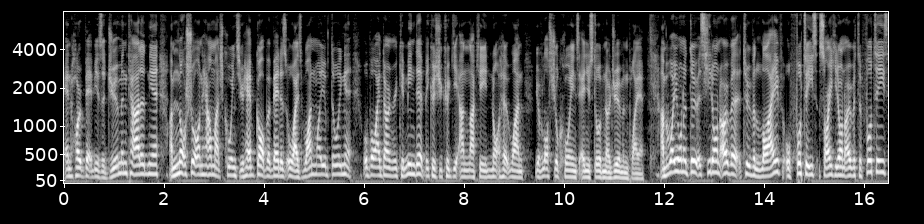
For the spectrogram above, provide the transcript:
and hope that there's a German card in there. I'm not sure on how much coins you have got, but that is always one way of doing it, although I don't recommend it because you could get unlucky, not hit one, you've lost your coins and you still have no German player. Um, but what you want to do is head on over to the live, or Futties, sorry, head on over to Futties,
